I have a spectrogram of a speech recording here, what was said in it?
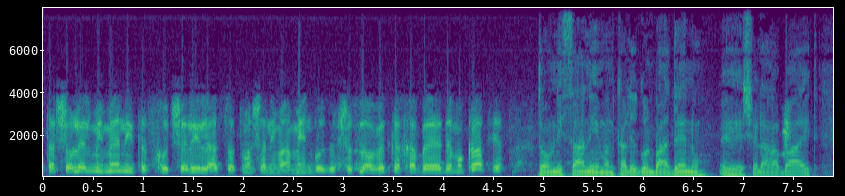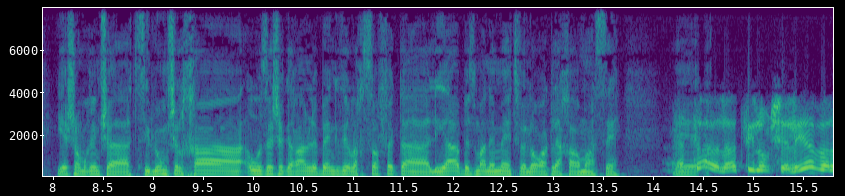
אתה שולל ממני את הזכות שלי לעשות מה שאני מאמין בו. זה פשוט לא עובד ככה בדמוקרטיה. תום ניסני, מנכ"ל ארגון בעדנו אה, של הר הבית, יש אומרים שהצילום שלך הוא זה שגרם לבן גביר לחשוף את העלייה בזמן אמת ולא רק לאחר מעשה. אה, טוב, לא הצילום שלי, אבל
